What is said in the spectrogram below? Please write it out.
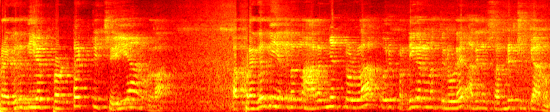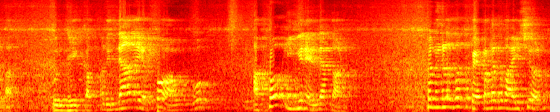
പ്രകൃതിയെ പ്രൊട്ടക്റ്റ് ചെയ്യാനുള്ള ആ പ്രകൃതി എന്തെന്ന് അറിഞ്ഞിട്ടുള്ള ഒരു പ്രതികരണത്തിലൂടെ അതിനെ സംരക്ഷിക്കാനുള്ള ഒരു നീക്കം. അതില്ലാതെ എപ്പോൾ ആവുമ്പോൾ അപ്പോൾ ഇങ്ങനെയെല്ലാം കാണും. ഇപ്പം നിങ്ങളത് പേപ്പറിലൊക്കെ വായിച്ചു കാണും.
